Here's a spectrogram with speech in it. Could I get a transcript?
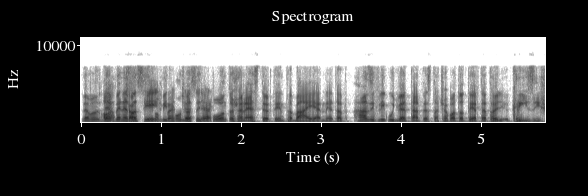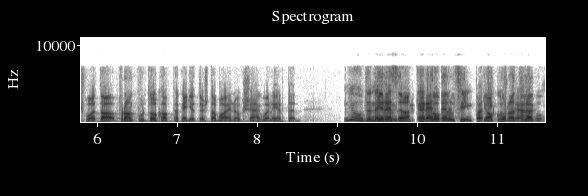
de, de ebben ez a szép, amit mondasz, hogy pontosan ez történt a Bayernnél. Tehát Hansi Flick úgy vett át ezt a csapatot, érted, hogy krízis volt. A Frankfurttól kaptak egy ötöst a bajnokságban, érted? Jó, de nekem ezzel a kerettel, úgyhogy gyakorlatilag csávó.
